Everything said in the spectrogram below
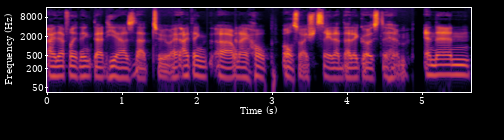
I definitely think that he has that too. I, I think, uh, and I hope also I should say that that it goes to him. And then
